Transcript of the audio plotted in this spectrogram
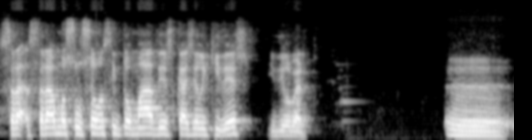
Será, será uma solução assim tomada desde que haja liquidez, Edilberto? Uh,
